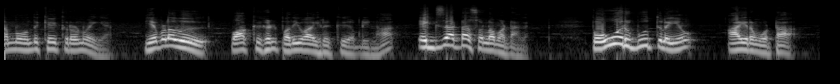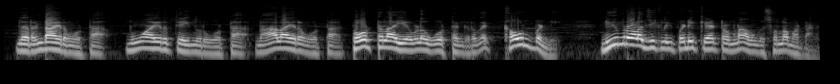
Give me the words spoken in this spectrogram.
நம்ம வந்து கேட்குறோன்னு வைங்க. எவ்வளவு வாக்குகள் பதிவாகிருக்கு அப்படின்னா எக்ஸாக்டாக சொல்ல மாட்டாங்க. இப்போ ஒவ்வொரு பூத்துலையும் ஆயிரம் ஓட்டா இல்லை ரெண்டாயிரம் ஓட்டா மூவாயிரத்தி ஐநூறு ஓட்டா நாலாயிரம் ஓட்டா டோட்டலாக எவ்வளோ ஓட்டுங்கிறத கவுண்ட் பண்ணி நியூமராலஜிக்கலி படி கேட்டோம்னா அவங்க சொல்ல மாட்டாங்க.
